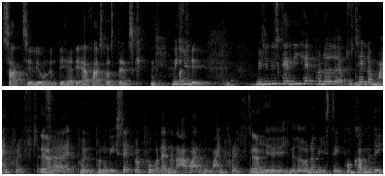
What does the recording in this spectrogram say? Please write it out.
sagt til eleverne, at det her det er faktisk også dansk. Hvis og det, Hvis vi nu skal lige hen på noget, at du talte om Minecraft, Ja. altså på, på nogle eksempler på, hvordan man arbejder med Minecraft Ja. i, øh, i noget undervisning. Prøv at komme med det,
